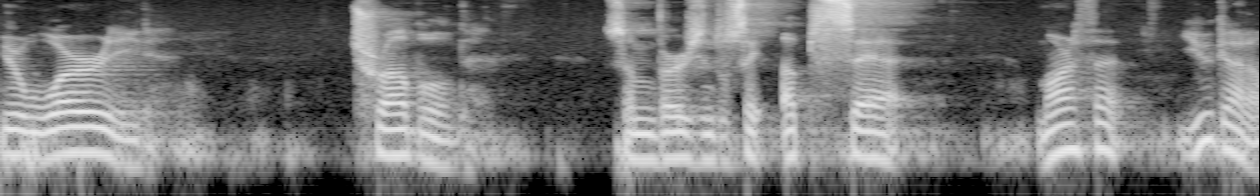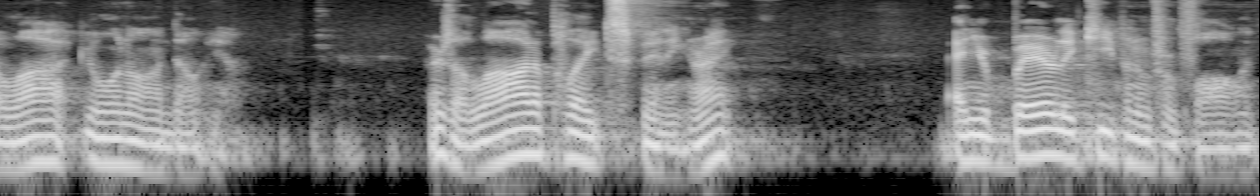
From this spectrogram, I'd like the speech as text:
you're worried, troubled. Some versions will say upset. Martha, you got a lot going on, don't you? There's a lot of plates spinning, right? And you're barely keeping them from falling.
